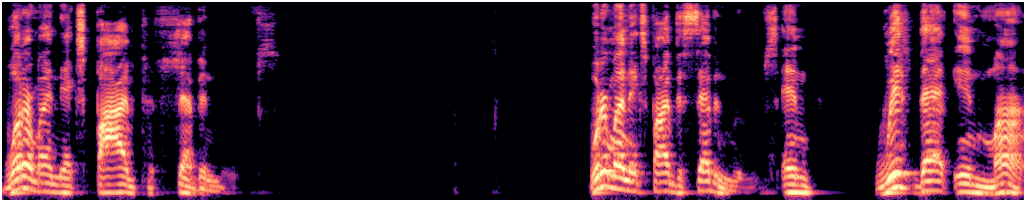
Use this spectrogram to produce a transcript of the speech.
what are my next five to seven moves? What are my next five to seven moves? And with that in mind,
